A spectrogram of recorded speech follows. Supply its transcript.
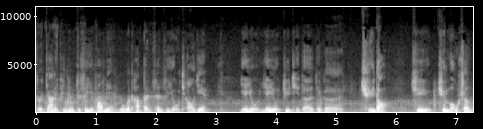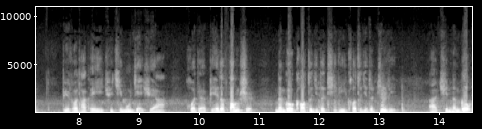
就家里贫穷只是一方面，如果他本身是有条件，也有也有具体的这个渠道去去谋生，比如说他可以去勤工俭学啊，或者别的方式。能够靠自己的体力，靠自己的智力，啊，去能够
